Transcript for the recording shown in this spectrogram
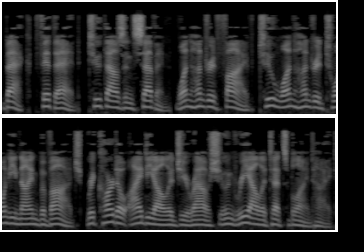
Beck, 5th ed., 2007, 105–129 Bavaj, Riccardo Ideologie Rausch und Realitätsblindheit.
